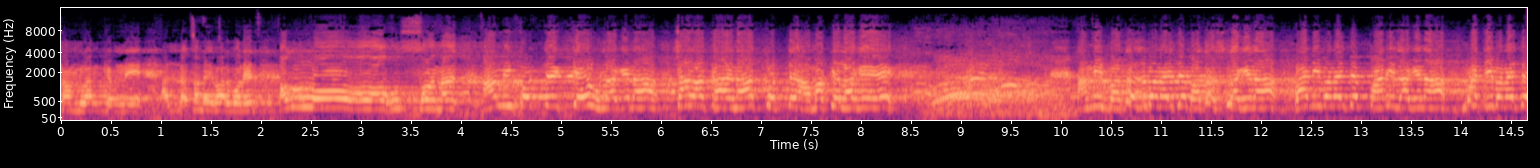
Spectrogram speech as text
সামলান কেমনে? আল্লাহ তালা এবার বলেন, আল্লাহ আমি করতে কেউ লাগে না, সারা কায়নাত করতে আমাকে লাগে। আমি বাতাস বানাইতে বাতাস লাগে না, পানি বানাইতে পানি লাগে না, মাটি বানাইতে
